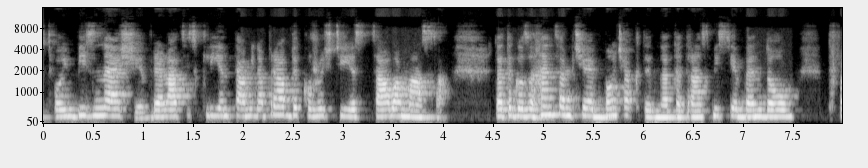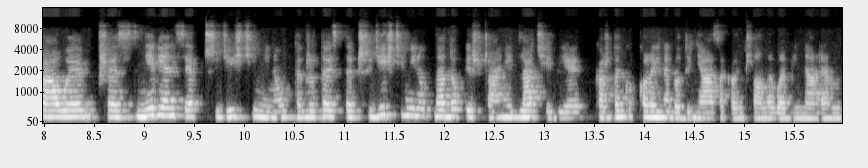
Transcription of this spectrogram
w Twoim biznesie, w relacji z klientami. Naprawdę korzyści jest cała masa. Dlatego zachęcam Cię, bądź aktywna. Te transmisje będą trwały przez nie więcej jak 30 minut, także to jest te 30 minut na dopieszczanie dla Ciebie każdego kolejnego dnia zakończone webinarem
